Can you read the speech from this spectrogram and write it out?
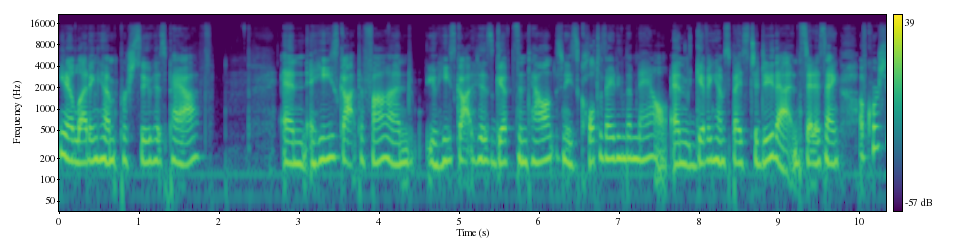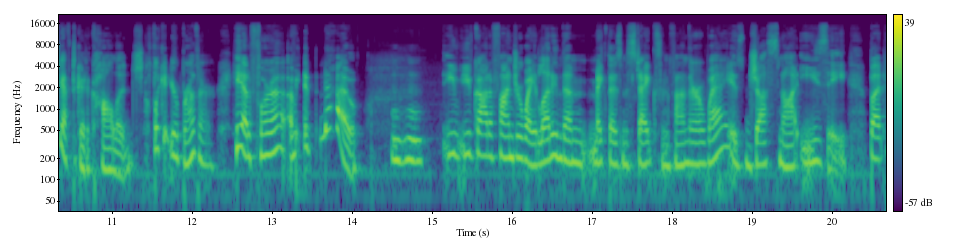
you know, letting him pursue his path. And he's got to find, you know, he's got his gifts and talents and he's cultivating them now and giving him space to do that instead of saying, Of course you have to go to college. Look at your brother. He had a 4 I mean, no. Mm-hmm you, you've got to find your way. Letting them make those mistakes and find their way is just not easy. But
